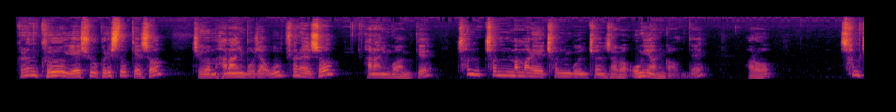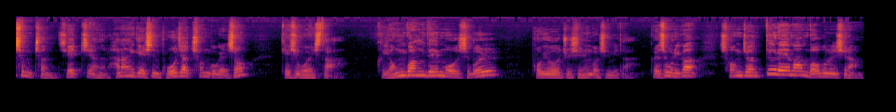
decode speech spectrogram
그는 그 예수 그리스도께서 지금 하나님 보좌 우편에서 하나님과 함께 천천만만의 천군 천사가 옹이하는 가운데 바로 삼층천 셋째 하늘 하나님 계신 보좌 천국에서 계시고 계시다. 그 영광된 모습을 보여주시는 것입니다. 그래서 우리가 성전 뜰에만 머무는 신앙,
